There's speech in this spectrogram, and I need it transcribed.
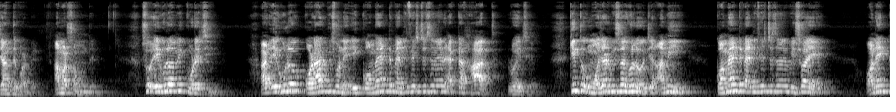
জানতে পারবে, আমার সম্বন্ধে। সো এগুলো আমি করেছি। আর এগুলো করার পিছনে এই কমেন্ট ম্যানিফেস্টেশনের একটা হাত রয়েছে। কিন্তু মজার বিষয় হলো যে আমি কমেন্ট ম্যানিফেস্টেশনের বিষয়ে অনেক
